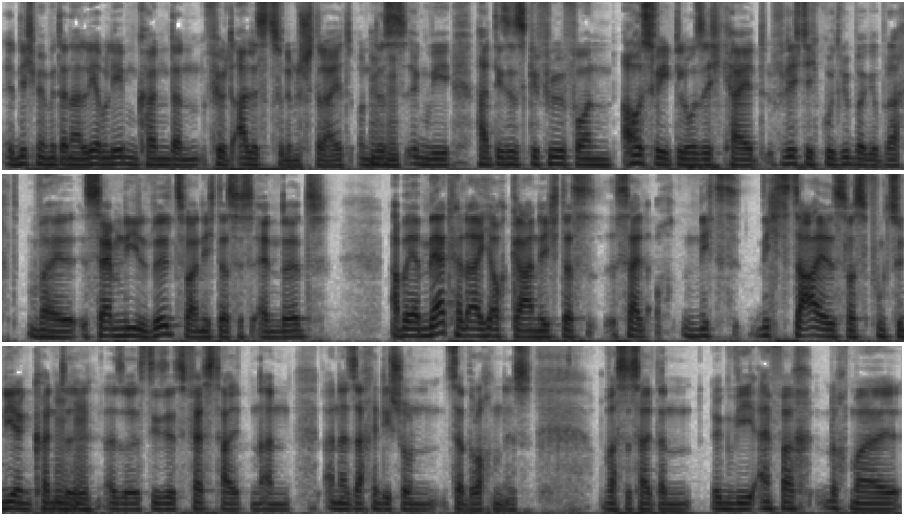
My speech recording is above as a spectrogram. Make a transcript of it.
nicht mehr miteinander le- leben können, dann führt alles zu einem Streit. Und das irgendwie hat dieses Gefühl von Ausweglosigkeit richtig gut rübergebracht. Weil Sam Neill will zwar nicht, dass es endet, aber er merkt halt eigentlich auch gar nicht, dass es halt auch nichts, nichts da ist, was funktionieren könnte. Also ist dieses Festhalten an, an einer Sache, die schon zerbrochen ist. Was es halt dann irgendwie einfach nochmal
